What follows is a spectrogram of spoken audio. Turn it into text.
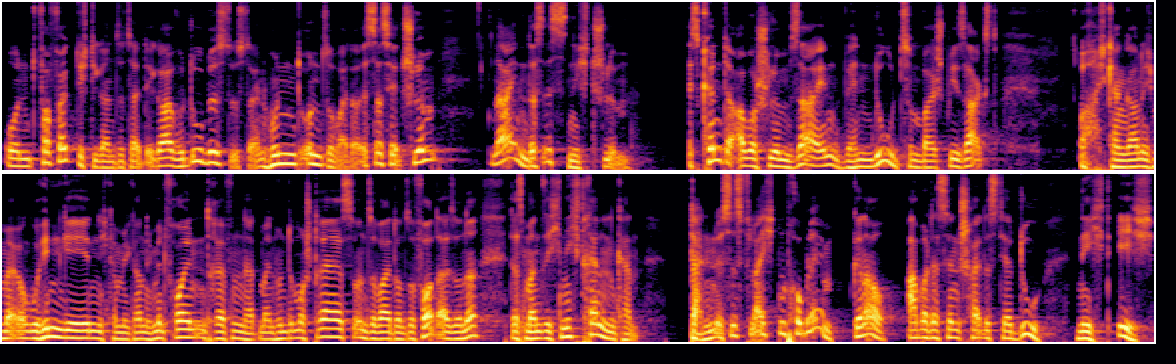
und verfolgt dich die ganze Zeit, egal wo du bist, ist dein Hund und so weiter. Ist das jetzt schlimm? Nein, das ist nicht schlimm. Es könnte aber schlimm sein, wenn du zum Beispiel sagst, oh, ich kann gar nicht mehr irgendwo hingehen, ich kann mich gar nicht mit Freunden treffen, hat mein Hund immer Stress und so weiter und so fort. Also, ne, dass man sich nicht trennen kann. Dann ist es vielleicht ein Problem. Genau. Aber das entscheidest ja du, nicht ich.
